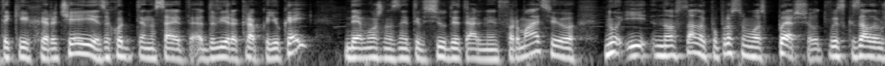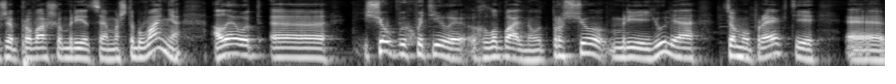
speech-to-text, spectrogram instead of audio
таких речей. Заходите на сайт довіра.uk де можна знайти всю детальну інформацію. Ну і наостанок попросимо вас перше. От ви сказали вже про вашу мрію це масштабування, але от е, що б ви хотіли глобально? От про що мріє Юлія в цьому проєкті? е,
